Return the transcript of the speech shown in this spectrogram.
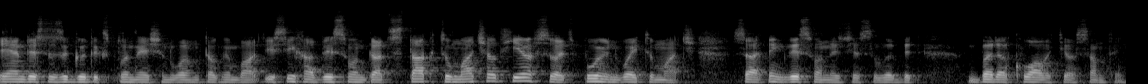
and this is a good explanation what I'm talking about. You see how this one got stuck too much out here? So it's pouring way too much. So I think this one is just a little bit better quality or something.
